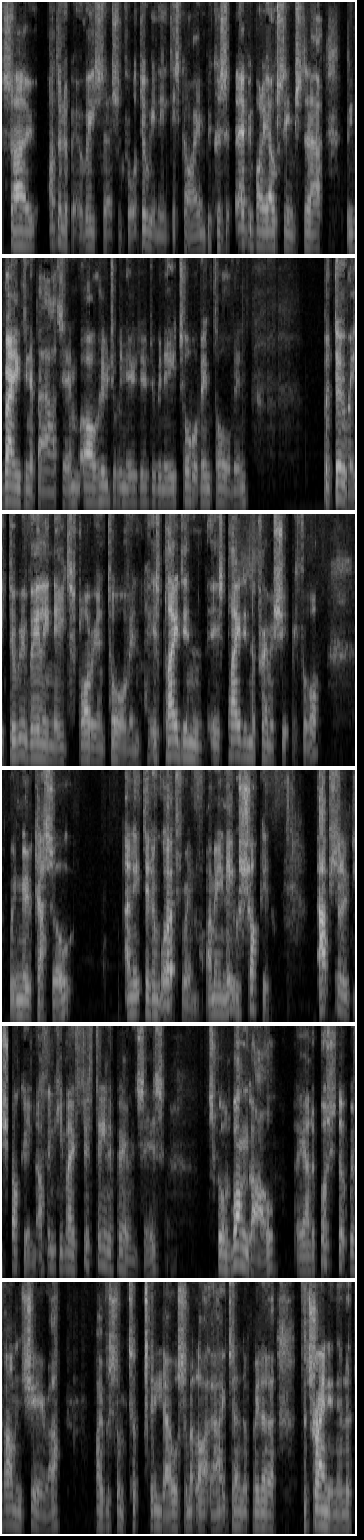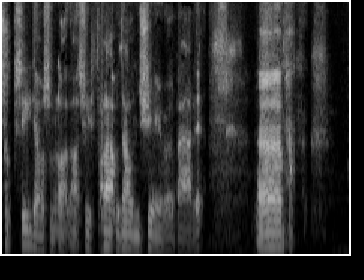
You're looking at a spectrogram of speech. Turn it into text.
So I've done a bit of research and thought, do we need this guy in? Because everybody else seems to be raving about him. Oh, who do we need? Who do we need? Thauvin, Thauvin. But do we? Do we really need Florian Thauvin? He's played in he's played in the Premiership before with Newcastle, and it didn't work for him. I mean, he was shocking. absolutely shocking. I think he made 15 appearances, scored one goal. He had a bust up with Alan Shearer over some tuxedo or something like that. He turned up in a for training in a tuxedo or something like that. So he fell out with Alan Shearer about it. Um,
